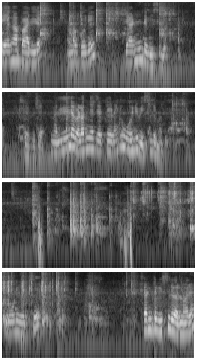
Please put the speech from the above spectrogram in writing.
തേങ്ങാപ്പാലിൽ നമുക്കൊരു രണ്ട് വിസിൽ ചേർപ്പിക്കാം നല്ല വിളഞ്ഞ ചക്കയാണെങ്കിൽ ഒരു വിസിൽ മതി. മൂടി വെച്ച് രണ്ട് വിസിൽ വരണവരെ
